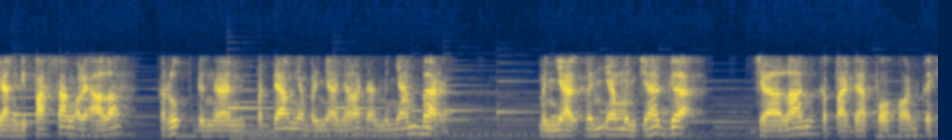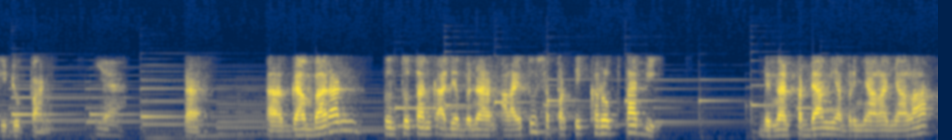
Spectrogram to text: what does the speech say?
yang dipasang oleh Allah kerup dengan pedang yang bernyala-nyala dan menyambar yang menjaga jalan kepada pohon kehidupan. Ya. Nah, uh, gambaran tuntutan keadilan benaran Allah itu seperti kerup tadi dengan pedang yang bernyala-nyala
